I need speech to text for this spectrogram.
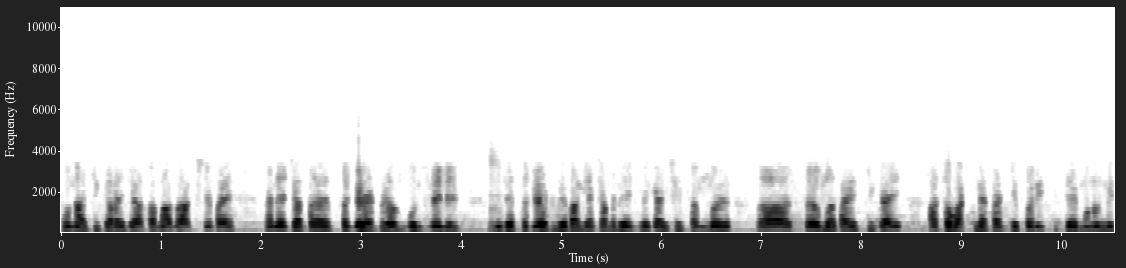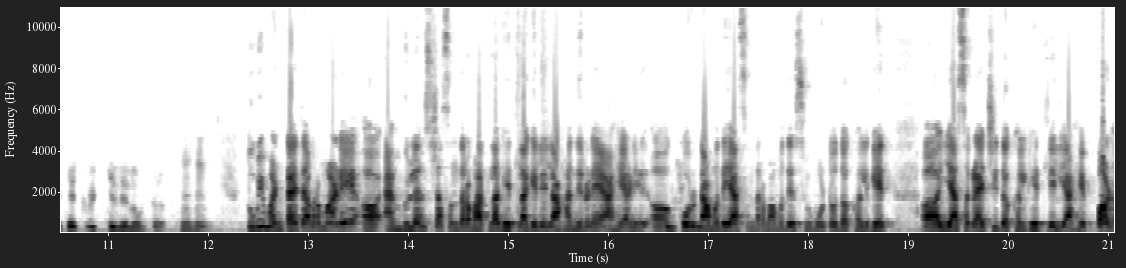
कोणाची करायची असा माझा आक्षेप आहे. आणि याच्यात सगळेच गुंतलेले आहेत. म्हणजे सगळेच विभाग याच्यामध्ये एकमेकांशी सहमत आहेत की काय? असं वाटण्यासारखी परिस्थिती आहे म्हणून मी ते ट्विट केलेलं होतं. तुम्ही म्हणताय त्याप्रमाणे अँब्युलन्सच्या संदर्भातला घेतला गेलेला हा निर्णय आहे आणि कोर्टामध्ये या संदर्भामध्ये सुमोटो दखल घेत या सगळ्याची दखल घेतलेली आहे पण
